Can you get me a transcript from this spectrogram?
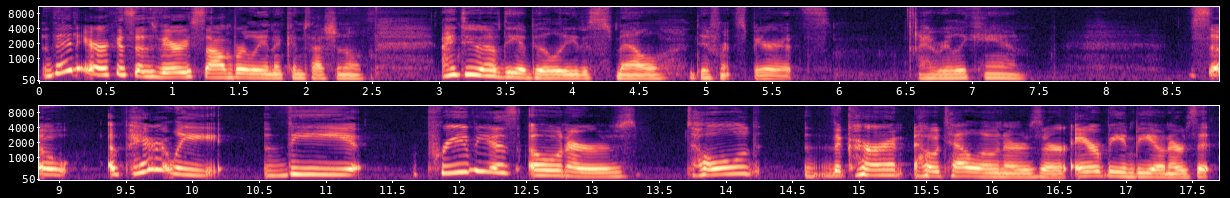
then Erica says very somberly in a confessional, I do have the ability to smell different spirits. I really can. So apparently, the previous owners told the current hotel owners or Airbnb owners that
